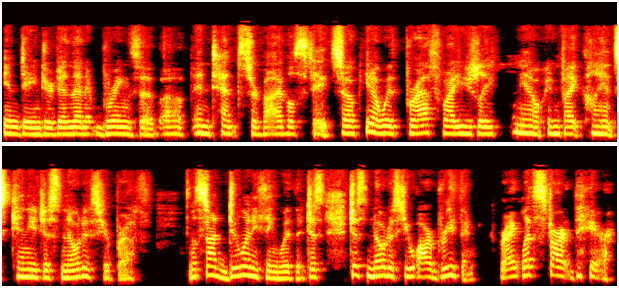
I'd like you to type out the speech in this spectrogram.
endangered and then it brings a, a intense survival state. So, you know, with breath, I usually, you know, invite clients, can you just notice your breath? Let's not do anything with it. Just, just notice you are breathing right? Let's start there.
